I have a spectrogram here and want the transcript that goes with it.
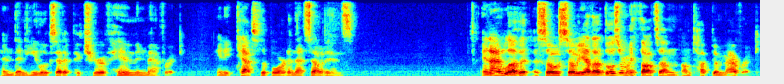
and then he looks at a picture of him in Maverick, and he taps the board, and that's how it ends. And I love it. So so yeah, that, those are my thoughts on on Top Gun Maverick.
